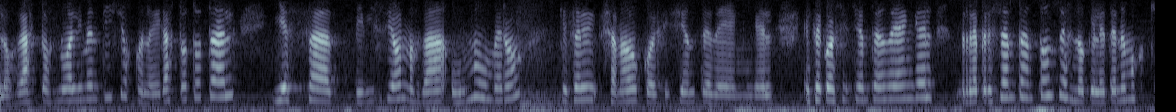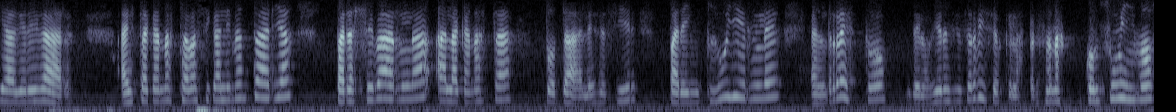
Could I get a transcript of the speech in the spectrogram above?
los gastos no alimenticios con el gasto total y esa división nos da un número que es el llamado coeficiente de Engel. Este coeficiente de Engel representa entonces lo que le tenemos que agregar a esta canasta básica alimentaria para llevarla a la canasta total, es decir, para incluirle el resto de los bienes y servicios que las personas consumimos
